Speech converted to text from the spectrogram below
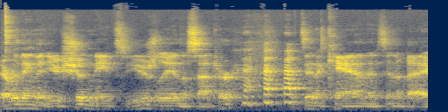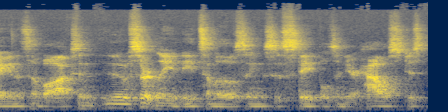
everything that you should need is usually in the center it's in a can it's in a bag and it's in a box and you know, certainly you need some of those things as staples in your house just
